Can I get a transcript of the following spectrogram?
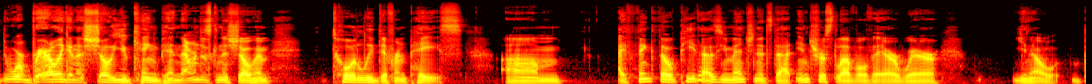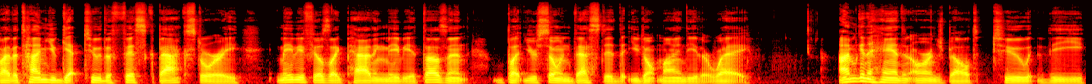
We're barely going to show you Kingpin. Now we're just going to show him. Totally different pace. Um, I think, though, Pete, as you mentioned, it's that interest level there where, you know, by the time you get to the Fisk backstory, maybe it feels like padding, maybe it doesn't, but you're so invested that you don't mind either way. I'm going to hand an orange belt to the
